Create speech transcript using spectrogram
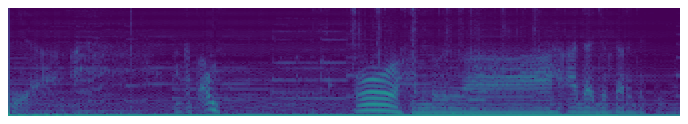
Iya. Angkat om. Oh, Alhamdulillah ada juga rezekinya.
